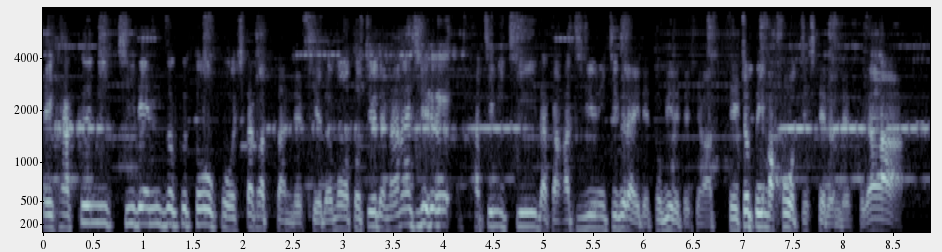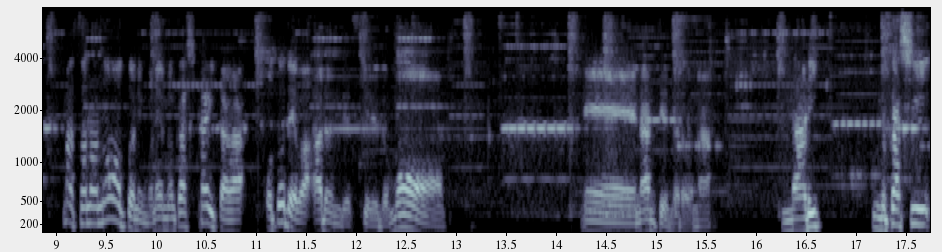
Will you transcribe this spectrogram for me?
で100日連続投稿したかったんですけども、途中で78日だか80日ぐらいで途切れてしまって、ちょっと今放置してるんですが、まあそのノートにもね、昔書いたことではあるんですけれども、えー、なんて言うんだろうな。なり、昔、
